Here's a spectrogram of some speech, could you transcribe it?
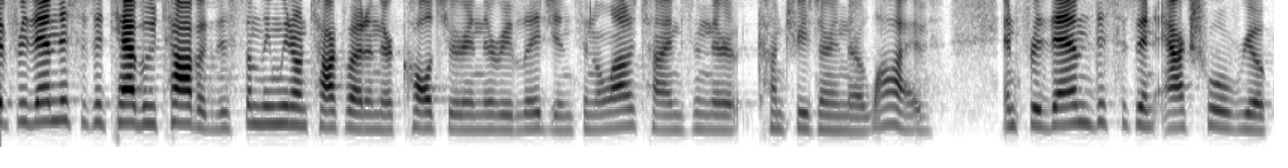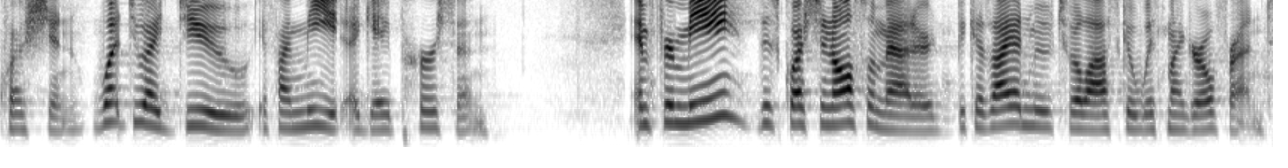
that for them this is a taboo topic. This is something we don't talk about in their culture, in their religions, and a lot of times in their countries or in their lives. And for them, this is an actual real question. What do I do if I meet a gay person? And for me, this question also mattered because I had moved to Alaska with my girlfriend.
